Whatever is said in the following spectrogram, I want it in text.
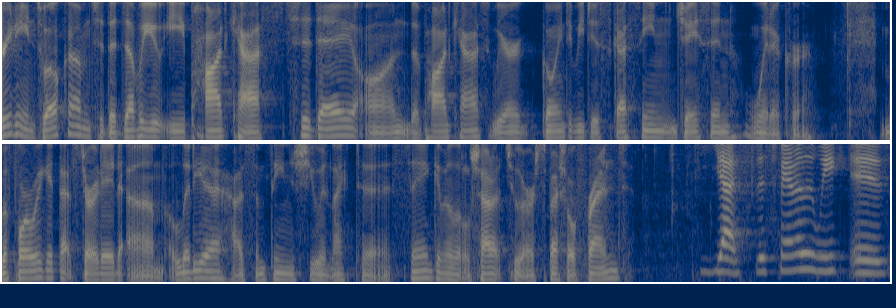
Greetings. Welcome to the WE podcast. Today on the podcast, we are going to be discussing Jason Whittaker. Before we get that started, um, Lydia has something she would like to say. Give a little shout out to our special friend. Yes, this fan of the week is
